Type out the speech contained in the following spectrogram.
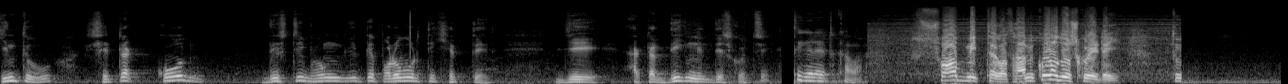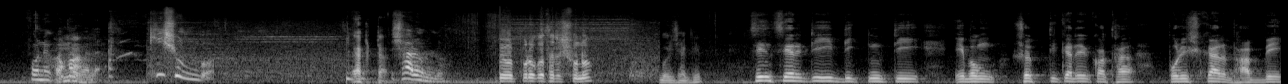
কিন্তু সেটা কোন দৃষ্টিভঙ্গিতে পরবর্তী ক্ষেত্রের যে একটা দিক নির্দেশ করছে? সিগারেট খাওয়া। সব মিথ্যা কথা আমি কোনো দোষ করি এটাই ফোনে কথা বলা। কি শুনব? একটা। সারল্য। তুমি ওর পুরো কথাটা শোনো। বৈশাখী। সিনসিয়ারিটি ডিগনিটি এবং সত্যিকারের কথা পরিষ্কার ভাববে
